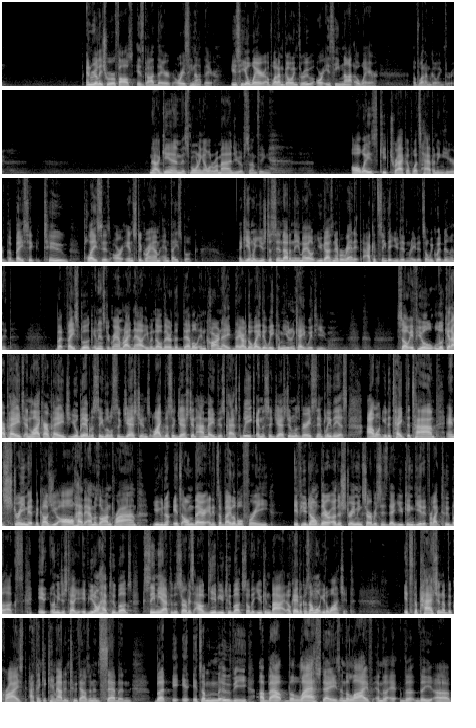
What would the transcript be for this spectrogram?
And really, true or false, is God there or is He not there? Is He aware of what I'm going through or is He not aware of what I'm going through? Now, again, this morning I want to remind you of something. Always keep track of what's happening here. The basic two places are Instagram and Facebook. Again, we used to send out an email. You guys never read it. I could see that you didn't read it, so we quit doing it. But Facebook and Instagram, right now, even though they're the devil incarnate, they are the way that we communicate with you. So if you'll look at our page and like our page, you'll be able to see little suggestions, like the suggestion I made this past week. And the suggestion was very simply this I want you to take the time and stream it because you all have Amazon Prime. You know, it's on there and it's available free. If you don't, there are other streaming services that you can get it for like two bucks. It, let me just tell you, if you don't have two bucks, see me after the service. I'll give you two bucks so that you can buy it, okay? Because I want you to watch it. It's The Passion of the Christ. I think it came out in 2007, but it, it, it's a movie about the last days and the life and the, the, the uh,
